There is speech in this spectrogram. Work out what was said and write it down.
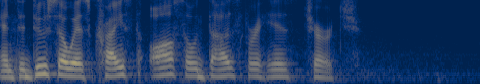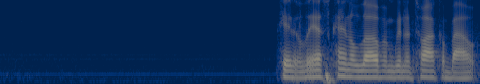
and to do so as Christ also does for his church. Okay, the last kind of love I'm going to talk about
